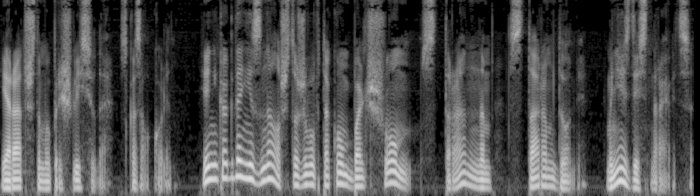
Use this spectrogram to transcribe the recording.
«Я рад, что мы пришли сюда», — сказал Колин. «Я никогда не знал, что живу в таком большом, странном, старом доме. Мне здесь нравится.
